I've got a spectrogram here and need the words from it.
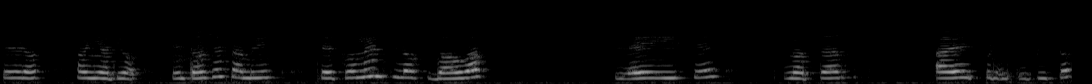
pero añadió, entonces también se comen los baobabs. Le hice notar al principito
